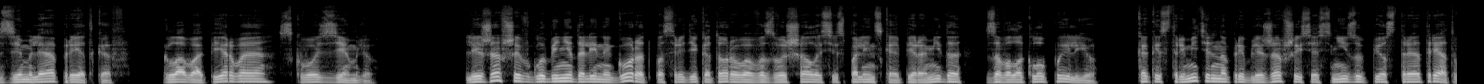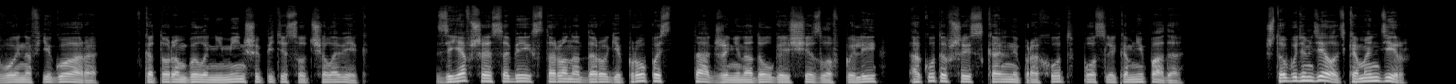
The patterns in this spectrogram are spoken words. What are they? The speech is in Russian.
Земля предков. Глава первая. Сквозь землю. Лежавший в глубине долины город, посреди которого возвышалась Исполинская пирамида, заволокло пылью, как и стремительно приближавшийся снизу пестрый отряд воинов Ягуара, в котором было не меньше 500 человек. Зиявшая с обеих сторон от дороги пропасть также ненадолго исчезла в пыли, окутавший скальный проход после камнепада. «Что будем делать, командир?»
